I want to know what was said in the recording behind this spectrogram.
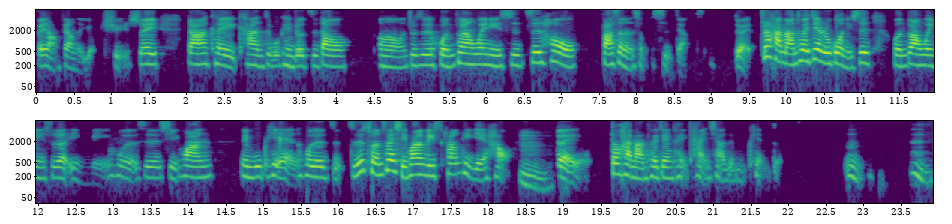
非常非常的有趣，所以大家可以看这部片就知道，嗯、就是魂断威尼斯之后发生了什么事，这样子。对，就还蛮推荐。如果你是魂断威尼斯的影迷，或者是喜欢那部片，或者只只是纯粹喜欢 Visconti 也好，嗯对，都还蛮推荐可以看一下这部片的。嗯，嗯，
